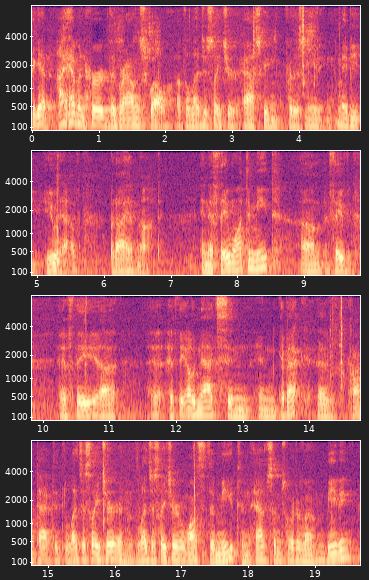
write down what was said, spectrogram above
again, I haven't heard the groundswell of the legislature asking for this meeting. Maybe you have, but I have not. And if they want to meet, um, if they've, if the, uh, if the Odanaks in, in Quebec have contacted the legislature and the legislature wants to meet and have some sort of a meeting,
